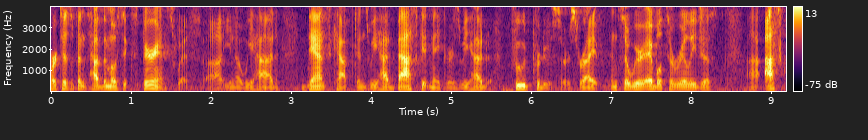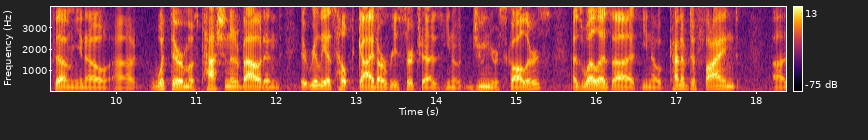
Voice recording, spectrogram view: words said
participants had the most experience with. Uh, you know, we had dance captains, we had basket makers, we had food producers, right? And so we were able to really just uh, ask them, you know, uh, what they were most passionate about, and it really has helped guide our research as, you know, junior scholars, as well as, uh, you know, kind of defined uh,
